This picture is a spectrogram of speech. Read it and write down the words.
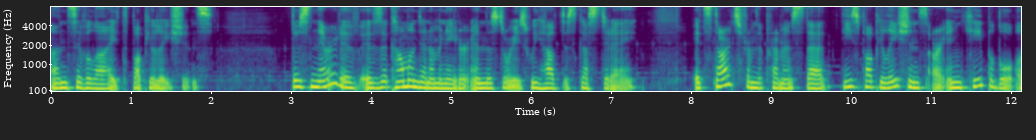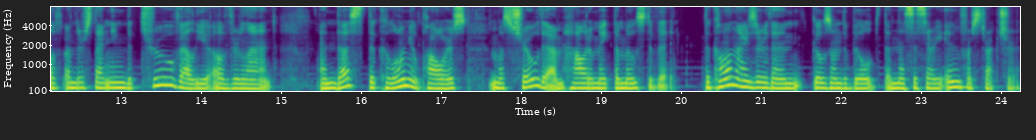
uncivilized populations. This narrative is a common denominator in the stories we have discussed today. It starts from the premise that these populations are incapable of understanding the true value of their land, and thus the colonial powers must show them how to make the most of it. The colonizer then goes on to build the necessary infrastructure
